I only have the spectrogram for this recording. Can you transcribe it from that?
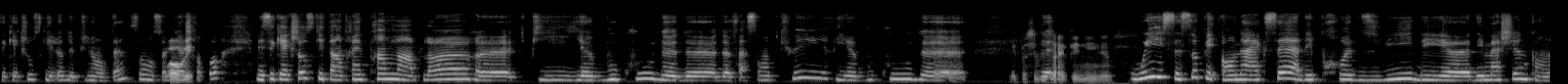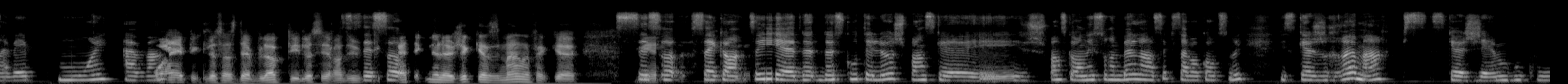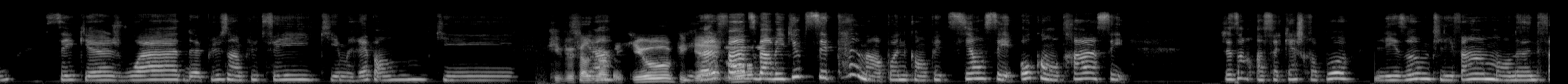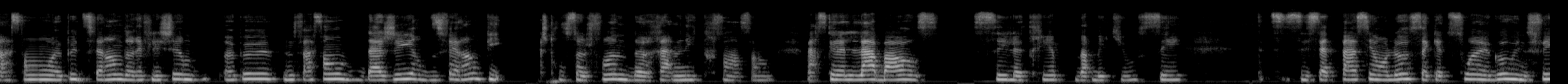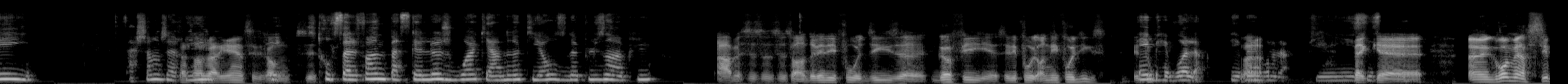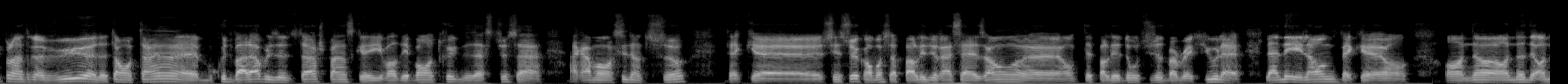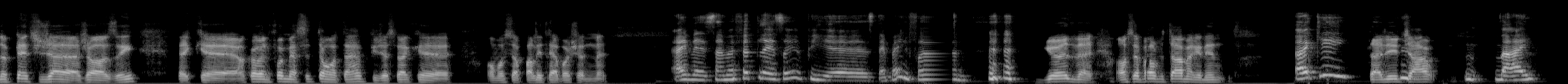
c'est quelque chose qui est là depuis longtemps, ça, on ne se le cachera pas. Mais c'est quelque chose qui est en train de prendre l'ampleur. Euh, puis il y a beaucoup de, de, façons de cuire, il y a beaucoup de. Les possibilités infinies. Là. Oui, c'est ça. Puis on a accès à des produits, des, euh, des machines qu'on avait moins avant. Oui, puis que là, ça se développe, puis là, c'est rendu très technologique quasiment. fait que, c'est ça. C'est quand, euh, de, de, ce côté-là, je pense que je pense qu'on est sur une belle lancée, puis ça va continuer. Puis ce que je remarque, puis que j'aime beaucoup, c'est que je vois de plus en plus de filles qui me répondent, qui, qui veulent faire du barbecue. Puis qui veulent faire du barbecue, puis c'est tellement pas une compétition, c'est au contraire, c'est je veux dire, on se le cachera pas. Les hommes et les femmes, on a une façon un peu différente de réfléchir, un peu une façon d'agir différente. Puis je trouve ça le fun de ramener tout ça ensemble. Parce que la base, c'est le trip barbecue. C'est cette passion-là, c'est que tu sois un gars ou une fille, ça change rien. Ça change rien. Je trouve ça le fun parce que là, je vois qu'il y en a qui osent de plus en plus. Ah, ben c'est ça, c'est ça. On devient des foodies. Euh, gars, filles, c'est des faux, on est foodies. Et, eh bien voilà. Et eh bien voilà. fait que, euh, un gros merci pour l'entrevue, euh, de ton temps. Euh, beaucoup de valeur pour les auditeurs. Je pense qu'il va y avoir des bons trucs, des astuces à, à ramasser dans tout ça. Fait que c'est sûr qu'on va se reparler durant la saison. on peut peut-être parler d'autres sujets de barbecue. L'année est longue, fait que on, on, a, on, a, on a plein de sujets à jaser. Fait que encore une fois, merci de ton temps. Puis j'espère que on va se reparler très prochainement. Ben, ça m'a fait plaisir, puis euh, c'était bien le fun. Good. Ben, on se parle plus tard, Marilyn. OK. Salut, ciao. Bye.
